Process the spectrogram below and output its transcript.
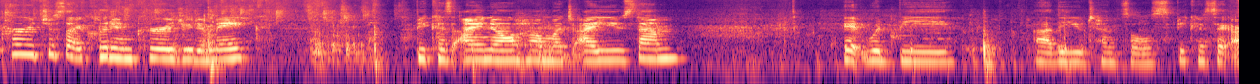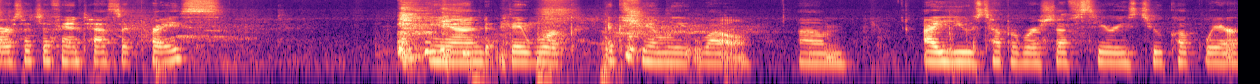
purchase I could encourage you to make, because I know how much I use them, it would be uh, the utensils because they are such a fantastic price and they work extremely well. Um, I use Tupperware Chef Series 2 cookware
